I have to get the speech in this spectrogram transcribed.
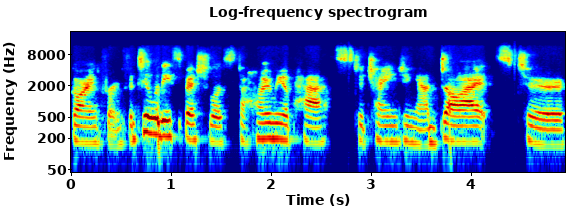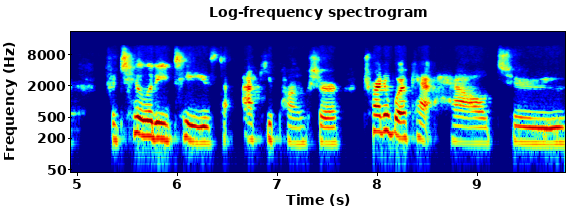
going from fertility specialists to homeopaths to changing our diets to fertility teas to acupuncture, try to work out how to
